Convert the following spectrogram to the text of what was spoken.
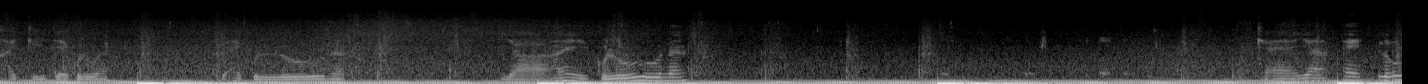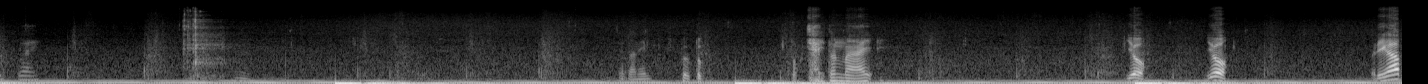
ใครกรีดเจกูรู้นะอย่าให้กูรู้นะ อย่าให้กูรู้นะ ตอนนี้ปุ๊บปุ๊บตกใจต้นไม้ โย โย สวัสดีครับ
